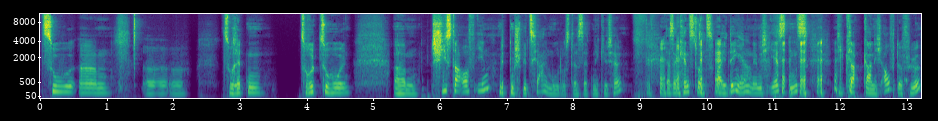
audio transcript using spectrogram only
zu ähm, äh, äh, zu retten, zurückzuholen, ähm, schießt er auf ihn mit dem Spezialmodus der Set Nikitel. Das erkennst du an zwei Dingen, ja. nämlich erstens, die klappt gar nicht auf dafür.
